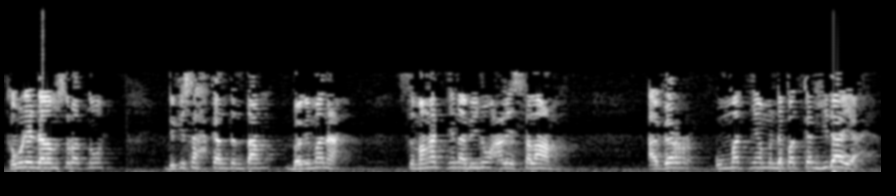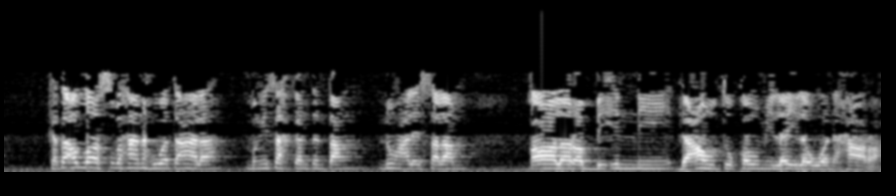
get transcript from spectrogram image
Kemudian dalam surat Nuh dikisahkan tentang bagaimana semangatnya Nabi Nuh alaihissalam agar umatnya mendapatkan hidayah. Kata Allah Subhanahu wa taala mengisahkan tentang Nuh alaihissalam, "Qala rabbi inni da'awtu qaumi laila wa nahara."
